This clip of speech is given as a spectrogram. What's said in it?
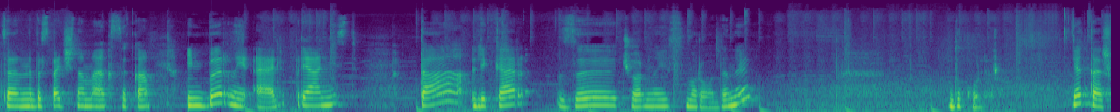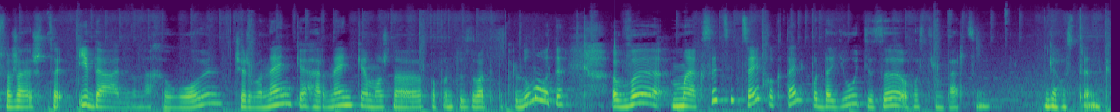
це небезпечна Мексика, імбирний ель, пряність та лікер з чорної смородини до кольору. Я теж вважаю, що це ідеально на Хеллоуін, червоненьке, гарненьке, можна пофантазувати, попридумувати. В Мексиці цей коктейль подають з гострим перцем для гостринки.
